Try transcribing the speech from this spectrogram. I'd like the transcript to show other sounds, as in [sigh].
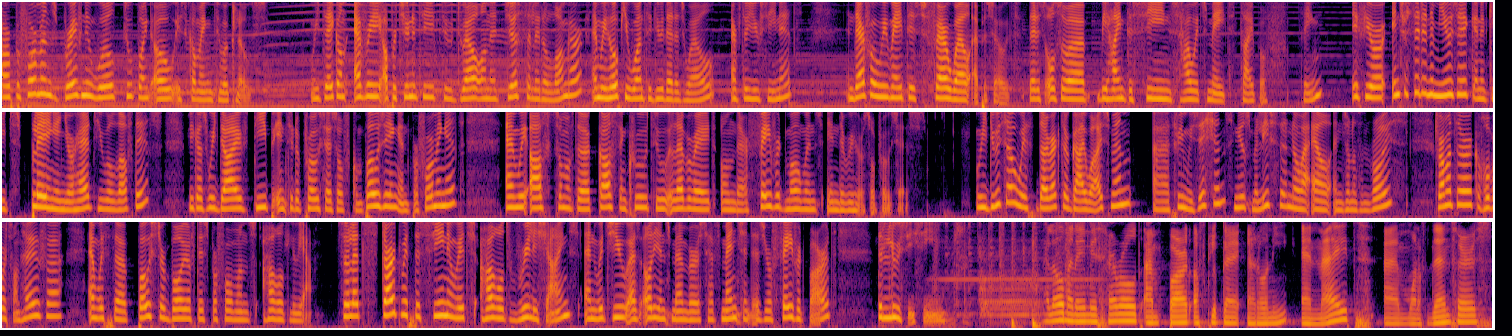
Our performance Brave New World 2.0 is coming to a close. We take on every opportunity to dwell on it just a little longer, and we hope you want to do that as well after you've seen it. And therefore, we made this farewell episode that is also a behind the scenes, how it's made type of thing. If you're interested in the music and it keeps playing in your head, you will love this because we dive deep into the process of composing and performing it and we asked some of the cast and crew to elaborate on their favorite moments in the rehearsal process. We do so with director Guy Weizman, uh, three musicians, Niels Meliefste, Noah L. and Jonathan Reus, dramaturg Robert van Heuven, and with the poster boy of this performance, Harold Luja. So let's start with the scene in which Harold really shines, and which you as audience members have mentioned as your favorite part, the Lucy scene. Hello, my name is Harold. I'm part of Club Guy Roni and NITE. I'm one of the dancers.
